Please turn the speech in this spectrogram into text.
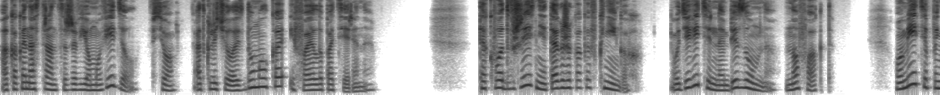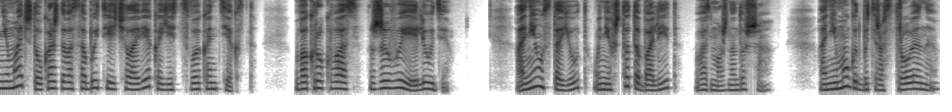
а как иностранца живьем увидел, все, отключилась думалка и файлы потеряны. Так вот, в жизни так же, как и в книгах. Удивительно, безумно, но факт. Умейте понимать, что у каждого события и человека есть свой контекст. Вокруг вас живые люди. Они устают, у них что-то болит, возможно, душа. Они могут быть расстроены.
